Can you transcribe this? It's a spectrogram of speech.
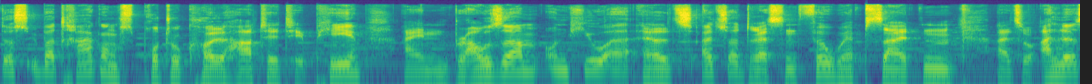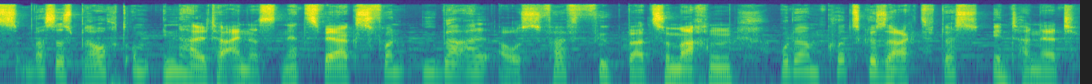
das Übertragungsprotokoll HTTP, einen Browser und URLs als Adressen für Webseiten, also alles, was es braucht, um Inhalte eines Netzwerks von überall aus verfügbar zu machen oder kurz gesagt das Internet.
